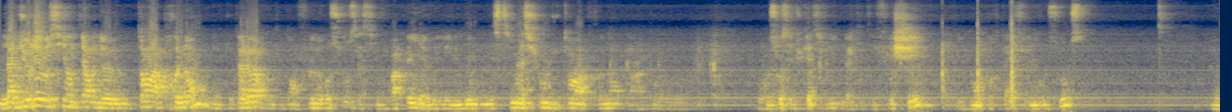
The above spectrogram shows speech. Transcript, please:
La durée aussi en termes de temps apprenant. Donc, tout à l'heure, dans de ressources, si vous vous rappelez, il y avait l'estimation du temps apprenant par rapport aux, ressources éducatives qui était fléchée, dans le portail de ressources. Euh,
